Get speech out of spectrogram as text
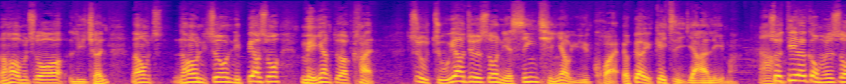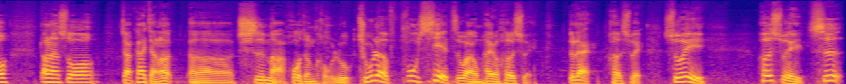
然后我们说旅程，然后然后你说你不要说每样都要看。主主要就是说你的心情要愉快，而不要给自己压力嘛。所以第二个我们说，当然说讲刚才讲到呃吃嘛，祸从口入。除了腹泻之外，我们还有喝水，对不对？喝水，所以喝水吃，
